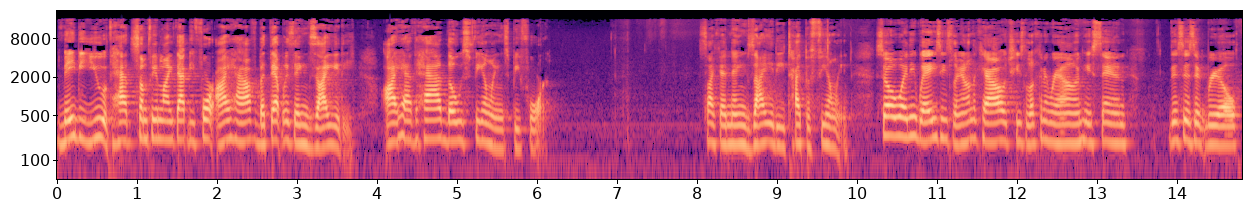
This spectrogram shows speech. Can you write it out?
Maybe you have had something like that before. I have, but that was anxiety. I have had those feelings before. It's like an anxiety type of feeling. So, anyways, he's laying on the couch, he's looking around, he's saying, This isn't real.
